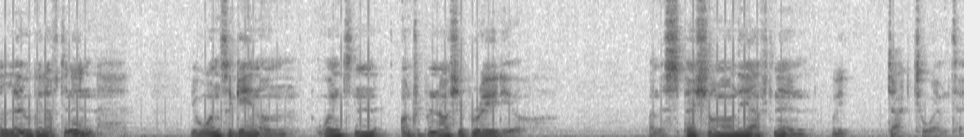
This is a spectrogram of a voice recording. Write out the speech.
Hello, good afternoon. You're once again on Wellington Entrepreneurship Radio on a special Monday afternoon with Dr. Wempton.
